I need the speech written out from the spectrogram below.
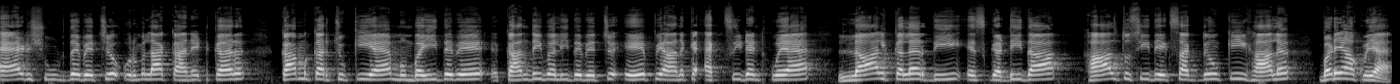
ਐਡ ਸ਼ੂਟ ਦੇ ਵਿੱਚ ਉਰਮਲਾ ਕਾਨੇਟਕਰ ਕੰਮ ਕਰ ਚੁੱਕੀ ਹੈ। ਮੁੰਬਈ ਦੇ ਵੇ, ਕਾਂਦੀਵਲੀ ਦੇ ਵਿੱਚ ਇਹ ਭਿਆਨਕ ਐਕਸੀਡੈਂਟ ਹੋਇਆ ਹੈ। ਲਾਲ ਕਲਰ ਦੀ ਇਸ ਗੱਡੀ ਦਾ ਹਾਲ ਤੁਸੀਂ ਦੇਖ ਸਕਦੇ ਹੋ ਕੀ ਹਾਲ ਬਣਿਆ ਹੋਇਆ ਹੈ।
